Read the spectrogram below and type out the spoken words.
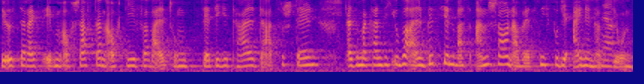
wie Österreich es eben auch schafft, dann auch die Verwaltung sehr digital darzustellen. Also man kann sich überall ein bisschen was anschauen, aber jetzt nicht so die eine Nation.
